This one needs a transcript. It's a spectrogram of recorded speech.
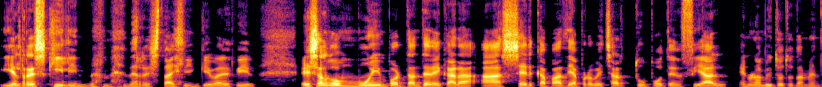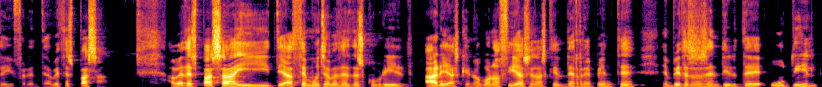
y el reskilling, de restyling que iba a decir, es algo muy importante de cara a ser capaz de aprovechar tu potencial en un ámbito totalmente diferente. A veces pasa. A veces pasa y te hace muchas veces descubrir áreas que no conocías en las que de repente empiezas a sentirte útil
